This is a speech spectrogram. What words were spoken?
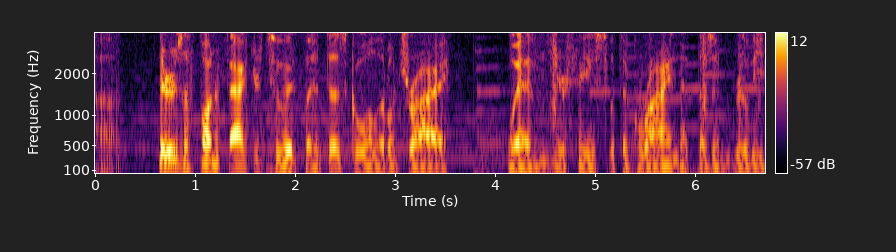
uh, there is a fun factor to it, but it does go a little dry when you're faced with a grind that doesn't really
